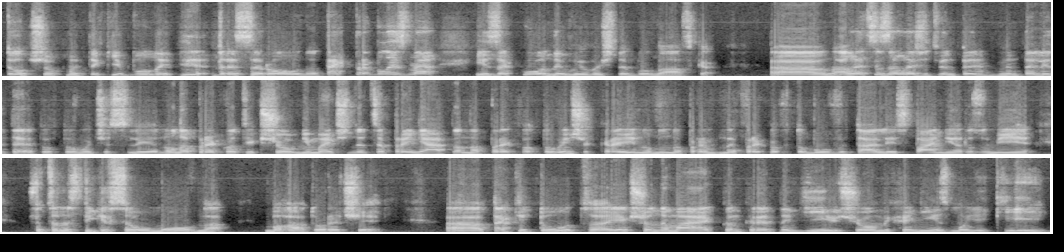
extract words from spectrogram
того, щоб ми такі були дресировані. Так приблизно і закони, вибачте, будь ласка. Е, Але це залежить від менталітету, в тому числі. Ну, наприклад, якщо в Німеччині це прийнятно, наприклад, то в інших країнах, ну напри- наприклад, хто був в Італії, Іспанії, розуміє, що це настільки все умовно багато речей. Так і тут, Е, якщо немає конкретно діючого механізму, який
